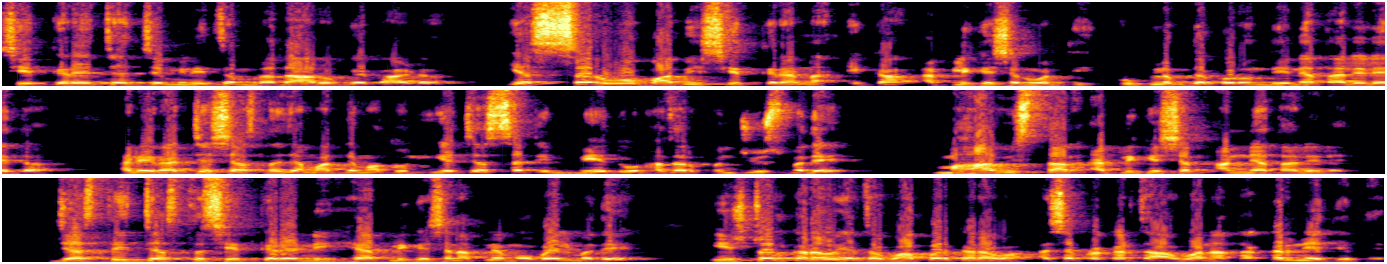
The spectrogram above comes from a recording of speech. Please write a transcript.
शेतकऱ्याच्या जमिनीचं मृदा आरोग्य कार्ड या सर्व बाबी शेतकऱ्यांना एका ऍप्लिकेशनवरती उपलब्ध करून देण्यात आलेल्या आहेत. आणि राज्य शासनाच्या माध्यमातून याच्यासाठी मे दोन हजार पंचवीसमध्ये महाविस्तार ऍप्लिकेशन आणण्यात आलेलं आहे. जास्तीत जास्त शेतकऱ्यांनी हे ऍप्लिकेशन आपल्या मोबाईलमध्ये इन्स्टॉल करावं याचा वापर करावा अशा प्रकारचं आव्हान आता करण्यात येत आहे.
